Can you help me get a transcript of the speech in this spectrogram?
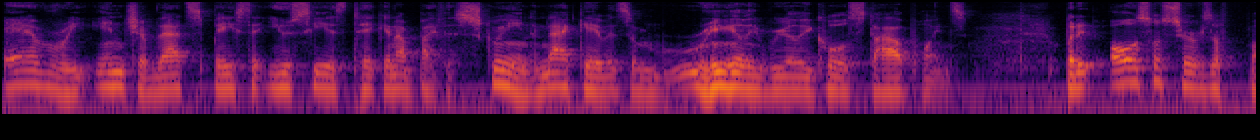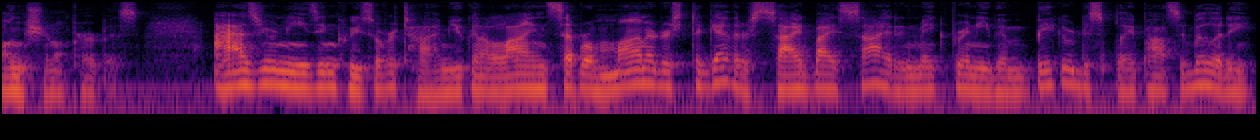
every inch of that space that you see is taken up by the screen. And that gave it some really, really cool style points but it also serves a functional purpose. As your needs increase over time, you can align several monitors together side by side and make for an even bigger display possibility.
